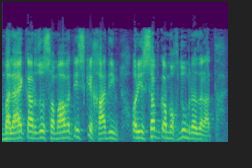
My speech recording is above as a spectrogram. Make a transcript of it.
मलायक अर्ज़ो समावत इसके खादिम, और ये सब का मखदूम नज़र आता है।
